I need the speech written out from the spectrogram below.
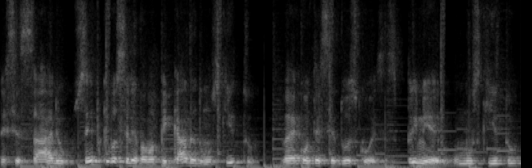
necessário. Sempre que você levar uma picada do mosquito, vai acontecer duas coisas. Primeiro, o mosquito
